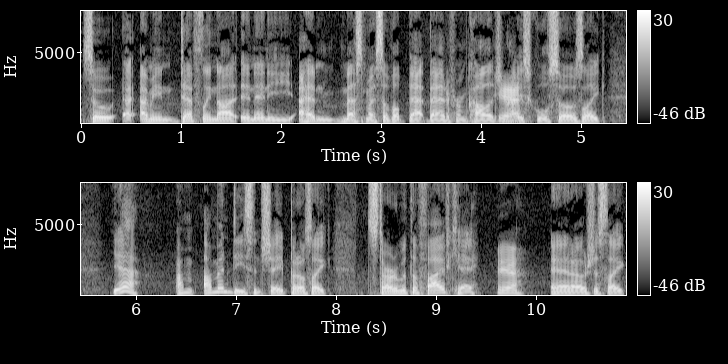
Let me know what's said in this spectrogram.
So I, I mean, definitely not in any. I hadn't messed myself up that bad from college and high school. So I was like, yeah, I'm, I'm in decent shape. But I was like, started with a five k, yeah. and I was just like,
